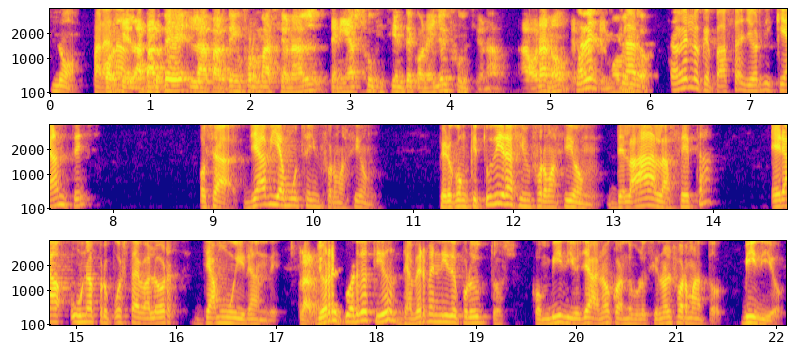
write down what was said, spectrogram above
No, para porque la parte, la parte informacional tenía suficiente con ello y funcionaba. Ahora no. ¿Sabes? Claro, ¿sabes lo que pasa, Jordi? Que antes, o sea, ya había mucha información. Pero con que tú dieras información de la A a la Z, era una propuesta de valor ya muy grande. Yo recuerdo, tío, de haber vendido productos con vídeo ya, ¿no? Cuando evolucionó el formato, vídeo,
